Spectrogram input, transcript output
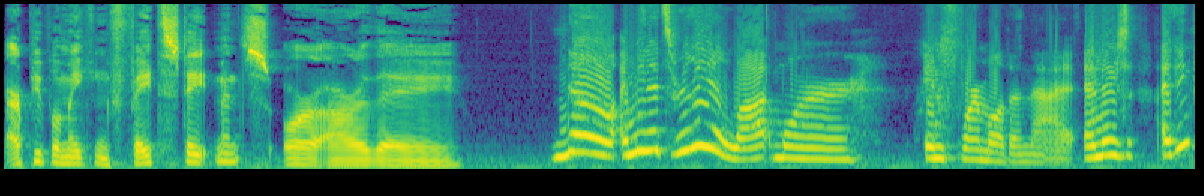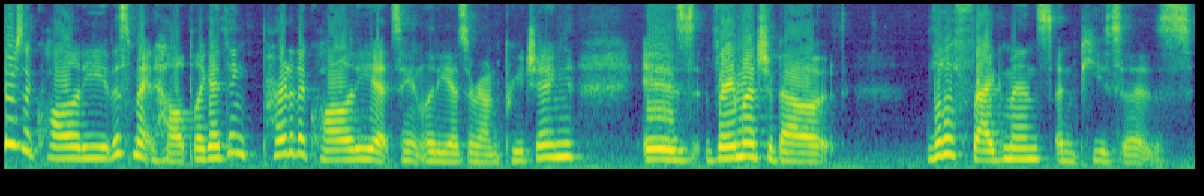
are people making faith statements or are they no i mean it's really a lot more informal than that. And there's, I think there's a quality, this might help. Like, I think part of the quality at St. Lydia's around preaching is very much about little fragments and pieces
